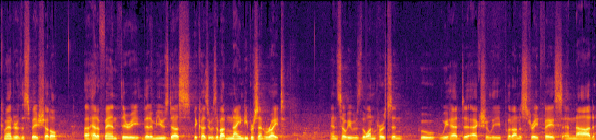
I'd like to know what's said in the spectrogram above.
commander of the space shuttle, uh, had a fan theory that amused us because it was about 90% right. And so he was the one person who we had to actually put on a straight face and nod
